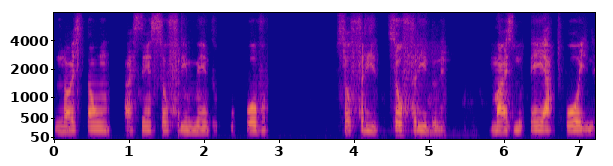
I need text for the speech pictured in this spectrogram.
nós estamos assim sofrimento o povo sofrido sofrido né mas não tem apoio né?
